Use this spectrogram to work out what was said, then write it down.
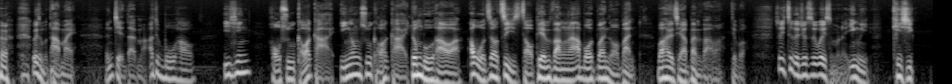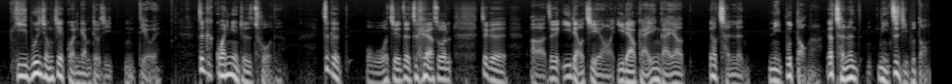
为什么大卖？很简单嘛，啊就不好，医生好书搞我改，营养书搞我改，都不好啊啊！我知道自己找偏方啊，啊不不然怎么办？不然还有其他办法嘛，对不？所以这个就是为什么呢？因为其实基本上这观念就是不对的，这个观念就是错的。这个我觉得这个要说这个呃这个医疗界哦，医疗界应该要要承认。你不懂啊，要承认你自己不懂，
